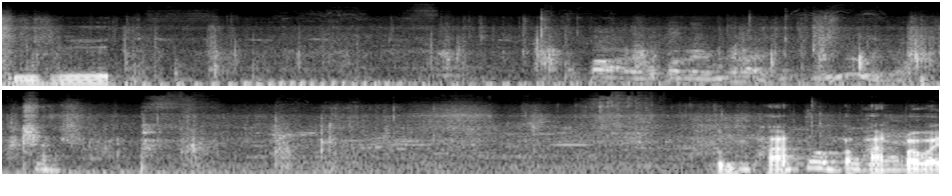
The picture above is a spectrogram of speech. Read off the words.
ชีวิตปาอะไรก็ตาแรงไม่ได้คุณพักก็พักไปไว้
